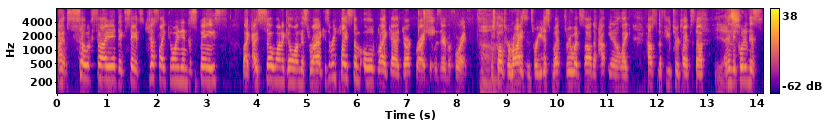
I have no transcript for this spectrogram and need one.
I am so excited. They say it's just like going into space. Like I so want to go on this ride because it replaced some old like uh, dark ride that was there before it. It was Uh, called Horizons, where you just went through and saw the house, you know, like House of the Future type stuff, Yes. and then they put in this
